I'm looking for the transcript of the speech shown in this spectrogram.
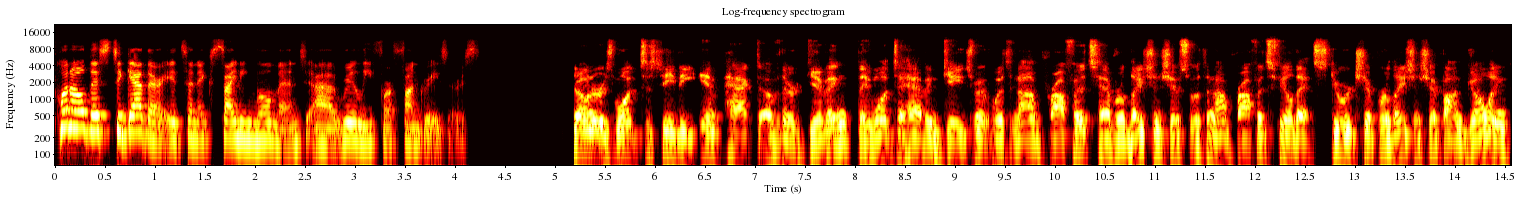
put all this together, it's an exciting moment, uh, really, for fundraisers. Donors want to see the impact of their giving. They want to have engagement with nonprofits, have relationships with nonprofits, feel that stewardship relationship ongoing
